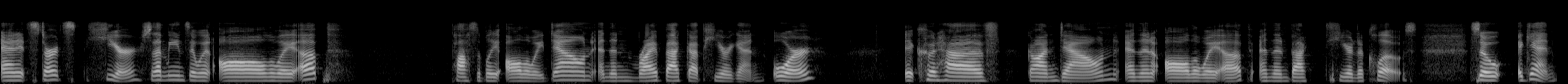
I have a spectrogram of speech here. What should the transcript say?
and it starts here. So that means it went all the way up possibly all the way down and then right back up here again. Or it could have gone down and then all the way up and then back here to close. So again,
